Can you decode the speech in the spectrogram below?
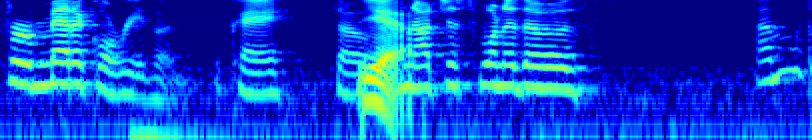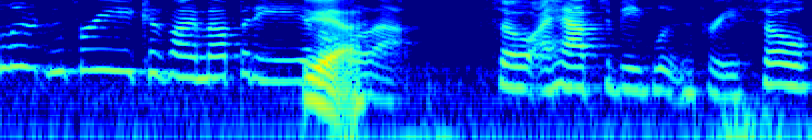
for medical reasons. Okay, so Yeah. not just one of those. I'm gluten free because I'm uppity. And Yeah. all of that. So I have to be gluten free. So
